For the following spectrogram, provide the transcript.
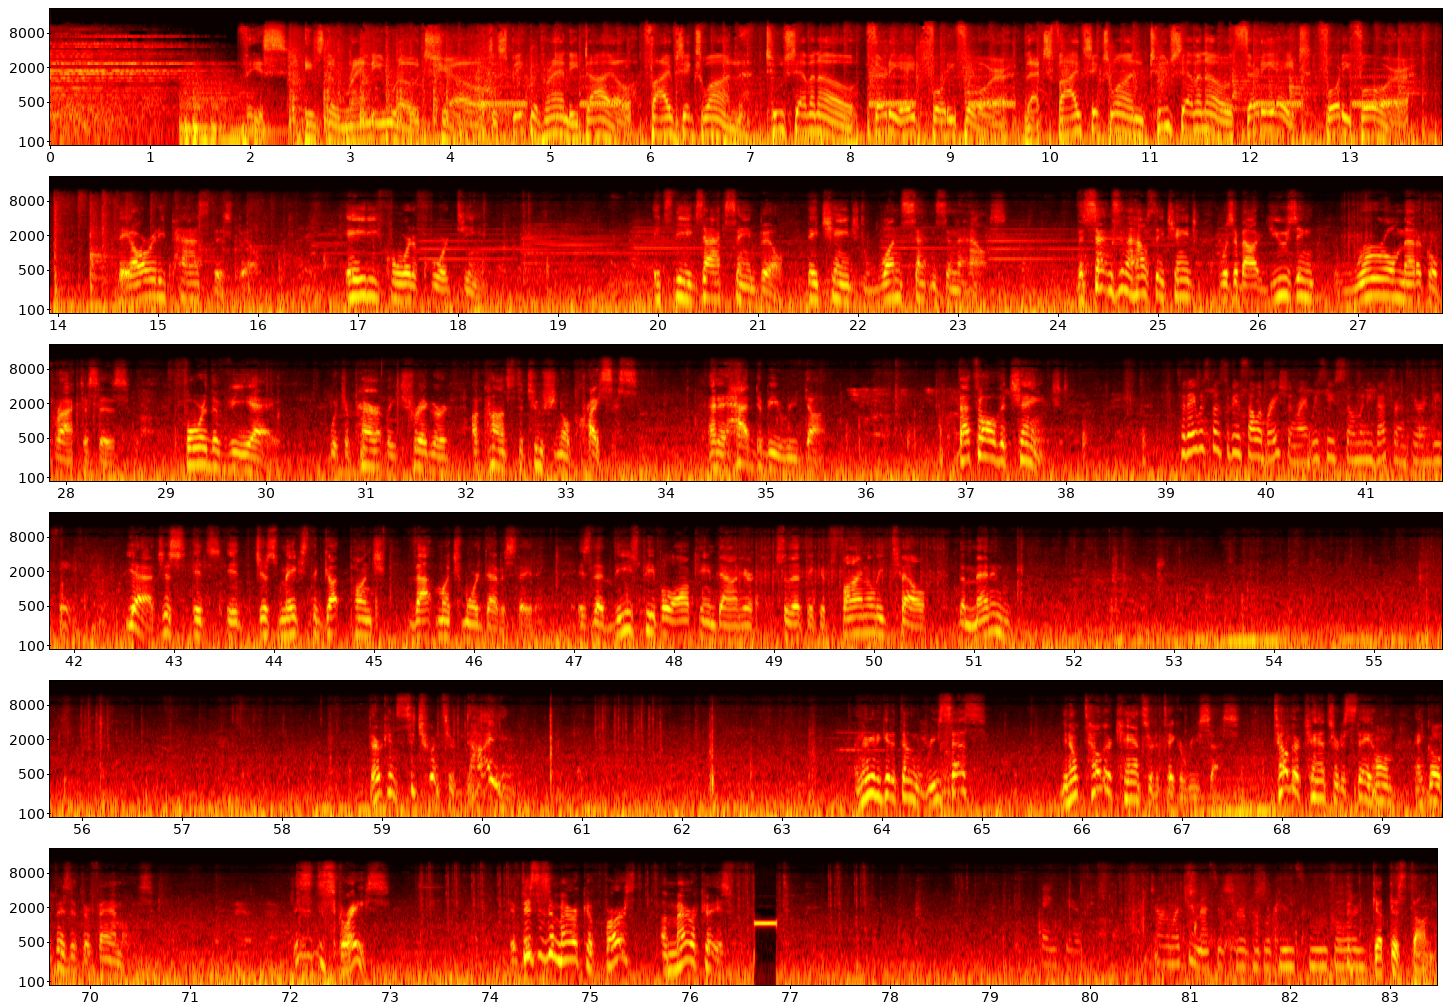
This is the Randi Rhodes Show. To speak with Randi, dial 561 270 3844. That's 561 270 3844. They already passed this bill 84 to 14. It's the exact same bill. They changed one sentence in the House. The sentence in the House they changed was about using rural medical practices for the VA, which apparently triggered a constitutional crisis. And it had to be redone. That's all that changed. Today was supposed to be a celebration, right? We see so many veterans here in D.C. Yeah, just it's it just makes the gut punch that much more devastating. Is that these people all came down here so that they could finally tell the men and their constituents are dying. And they're going to get it done in recess? You know, tell their cancer to take a recess. Tell their cancer to stay home and go visit their families. This is a disgrace. If this is America first, America is f***ed. Thank you. John, what's your message to Republicans going forward? Get this done.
